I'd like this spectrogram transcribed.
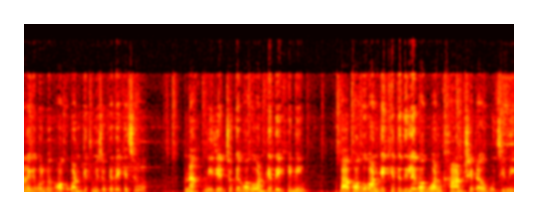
অনেকে বলবে, ভগবানকে তুমি চোখে দেখেছ? না, নিজের চোখে ভগবানকে দেখিনি, বা ভগবানকে খেতে দিলে ভগবান খান সেটাও বুঝিনি,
